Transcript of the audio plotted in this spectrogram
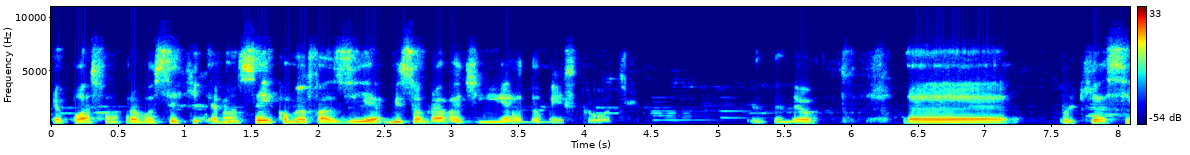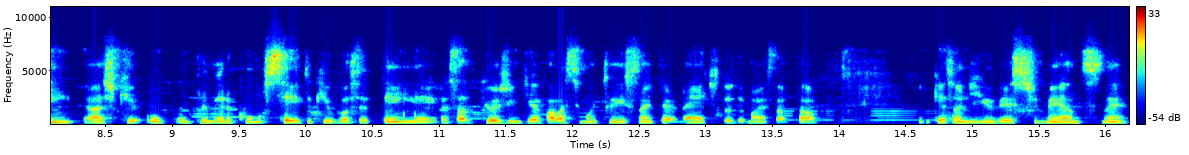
eu posso falar para você que eu não sei como eu fazia, me sobrava dinheiro do mês para o outro entendeu? É, porque, assim, acho que o, o, primeiro conceito que você tem, é engraçado que hoje em dia fala-se muito isso na internet e tudo mais, tal, tal, em questão de investimentos, né?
